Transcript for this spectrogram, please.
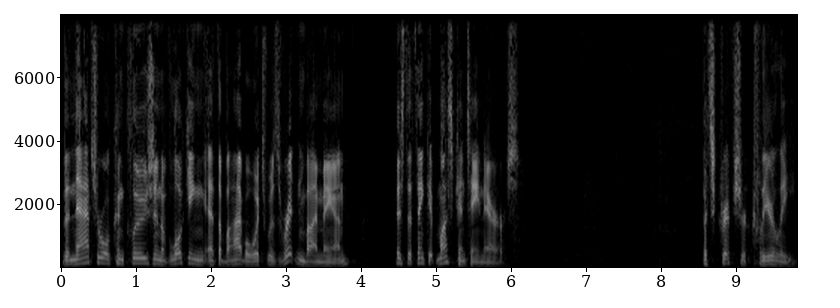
The natural conclusion of looking at the Bible, which was written by man, is to think it must contain errors. But Scripture clearly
